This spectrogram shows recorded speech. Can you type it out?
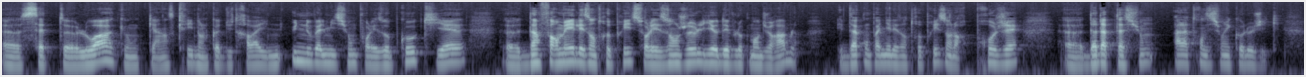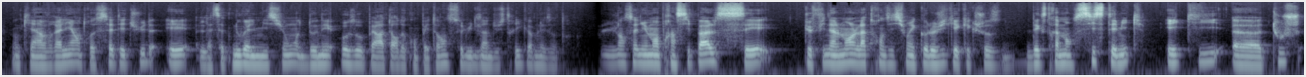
Euh, cette loi a inscrit dans le Code du travail une, nouvelle mission pour les OPCO qui est d'informer les entreprises sur les enjeux liés au développement durable et d'accompagner les entreprises dans leurs projets d'adaptation à la transition écologique. Donc il y a un vrai lien entre cette étude et cette nouvelle mission donnée aux opérateurs de compétences, celui de l'industrie comme les autres. L'enseignement principal, c'est que finalement la transition écologique est quelque chose d'extrêmement systémique et qui euh, touche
